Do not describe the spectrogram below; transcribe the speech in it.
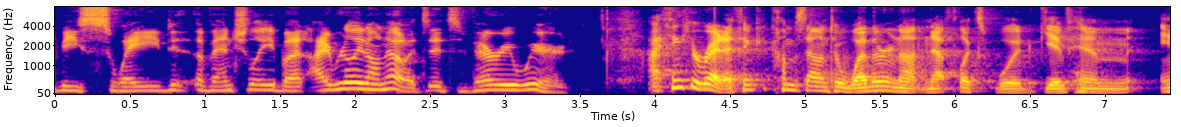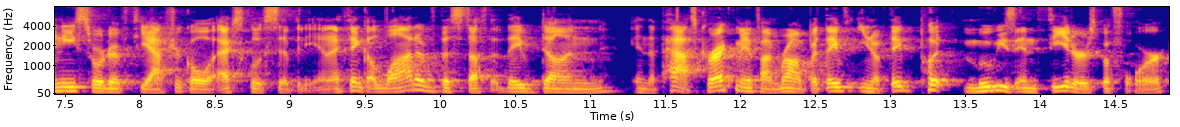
be swayed eventually, but I really don't know. It's it's very weird. I think you're right. I think it comes down to whether or not Netflix would give him any sort of theatrical exclusivity. And I think a lot of the stuff that they've done in the past, correct me if I'm wrong, but they've, you know, they've put movies in theaters before,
